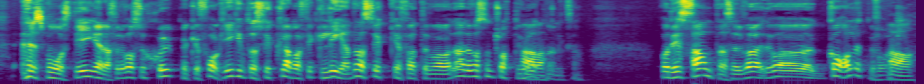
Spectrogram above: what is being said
småstigarna för det var så sjukt mycket folk. Det gick inte att cykla, man fick leda cykeln för att det var, ja, det var som Drottninggatan. Ja. Liksom. Och det är sant alltså, det var, det var galet med folk. Ja.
